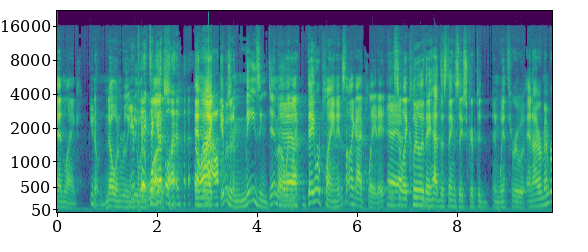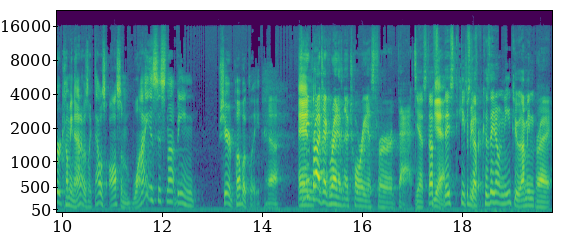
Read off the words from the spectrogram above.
and like you know, no one really You knew what it picked a good was. one. and Wow. like it was an amazing demo, and like they were playing it. It's not like I played it, and Yeah, so yeah. like clearly they had these things they scripted and went through. And I remember coming out, I was like, that was awesome. Why is this not being shared publicly? Yeah. And- CD Projekt Red is notorious for that. yeah, stuff. Yeah, they keep stuff because they don't need to. I mean, Right.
